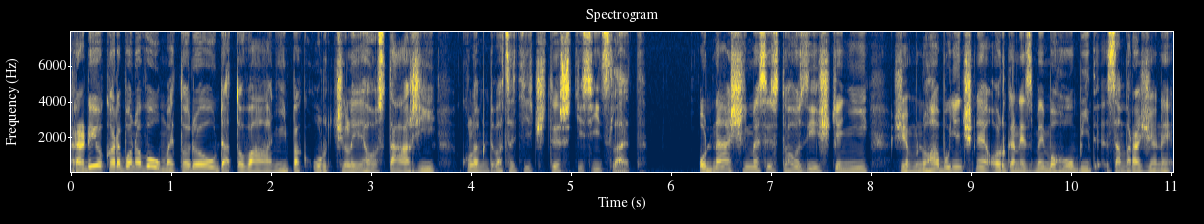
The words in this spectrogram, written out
Radiokarbonovou metodou datování pak určili jeho stáří kolem 24 tisíc let. Odnášíme si z toho zjištění, že mnoha buněčné organismy mohou být zamraženy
